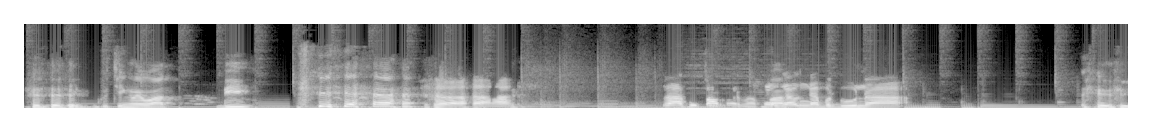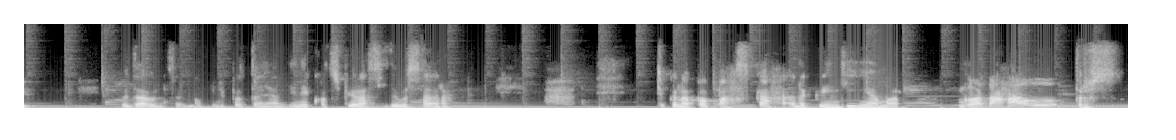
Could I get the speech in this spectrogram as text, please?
Kucing lewat. Di. Langsung apa? Kenapa? Nggak nggak berguna. bentar, bentar. Gue punya pertanyaan. Ini konspirasi terbesar. Itu Kenapa Paskah ada kelincinya, Mar? Nggak tahu. Terus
